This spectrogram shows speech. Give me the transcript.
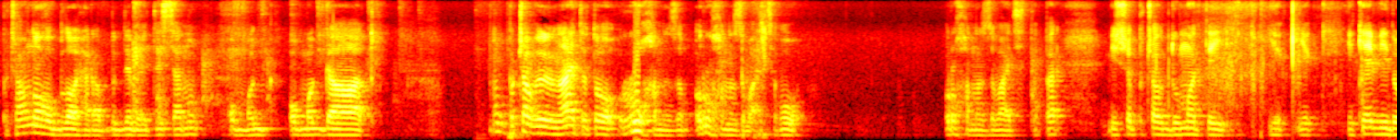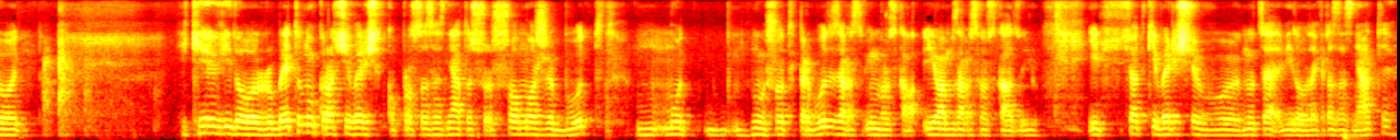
Почав нового блогера дивитися, ну, о май- о май гад. Ну, почав, знаєте, то руха, руха називається. Во. Руха називається тепер. Більше почав думати, як, як, яке відео. Яке відео робити. Ну, коротше, вирішив просто зазняти, що, що може бути. Ну, що тепер буде, зараз їм розка... я вам зараз розказую. І все-таки вирішив ну, це відео якраз зазняти.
